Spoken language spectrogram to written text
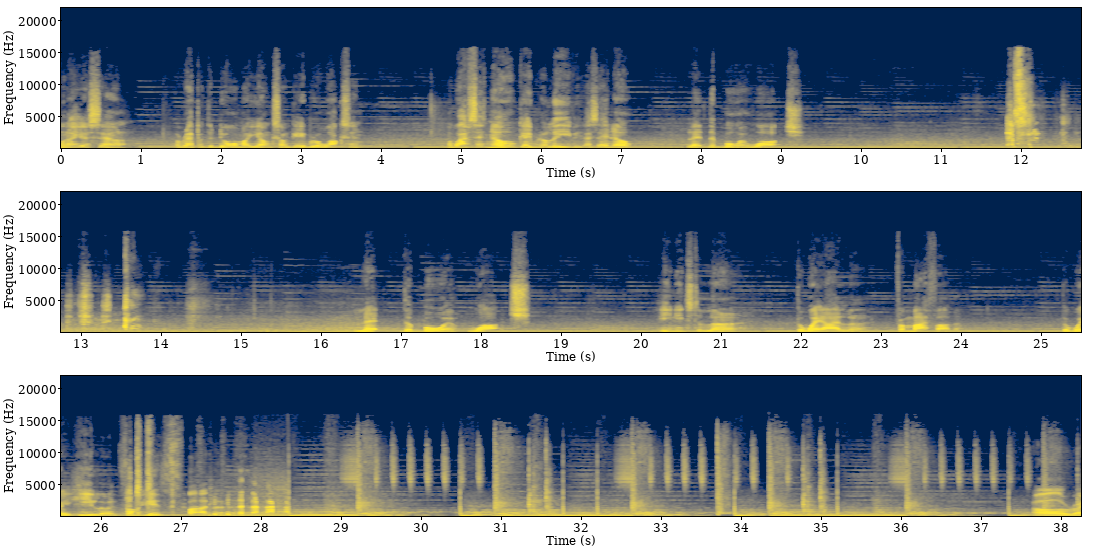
When I hear a sound, a rap at the door, my young son Gabriel walks in. My wife says, No, Gabriel, leave. I say, No, let the boy watch. let the boy watch. He needs to learn the way I learned from my father, the way he learned from his father.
